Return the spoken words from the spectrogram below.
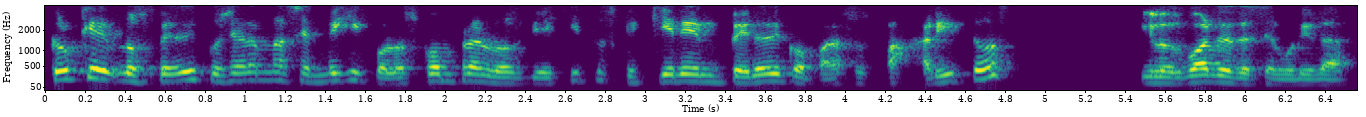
creo que los periódicos ya nada más en México los compran los viejitos que quieren periódico para sus pajaritos y los guardias de seguridad.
